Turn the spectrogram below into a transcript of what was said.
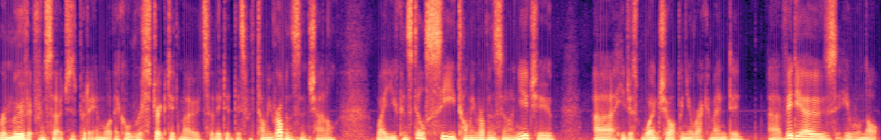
remove it from searches, put it in what they call restricted mode. So they did this with Tommy Robinson's channel, where you can still see Tommy Robinson on YouTube. Uh, he just won't show up in your recommended uh, videos. He will not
